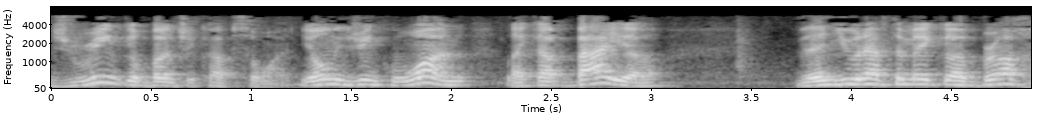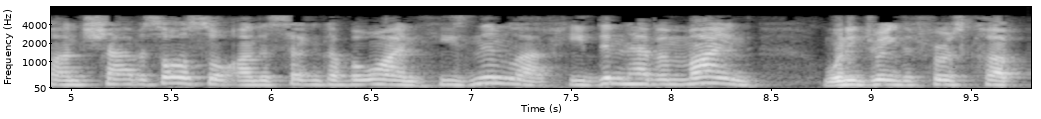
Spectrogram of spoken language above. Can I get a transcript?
drink a bunch of cups of wine, you only drink one, like Abaye, then you would have to make a bracha on Shabbos also on the second cup of wine. He's nimlach. He didn't have a mind when he drank the first cup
